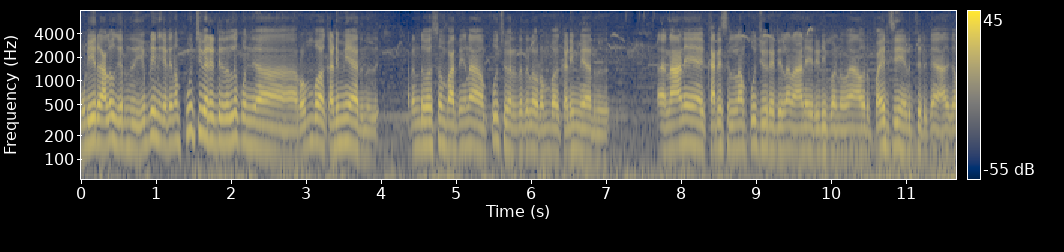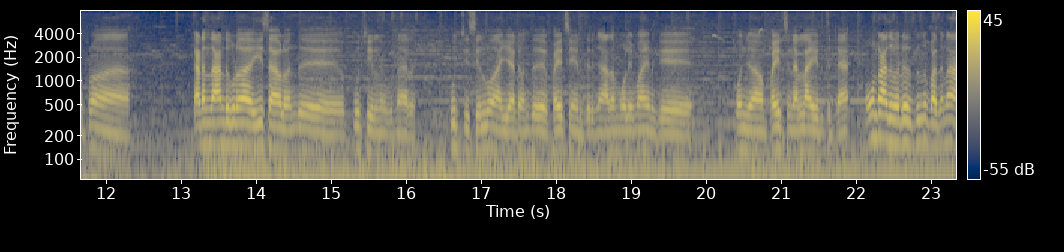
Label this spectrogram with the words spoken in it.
முடிகிற அளவுக்கு இருந்தது. எப்படின்னு கேட்டிங்கன்னா பூச்சி விரட்டுறதுல கொஞ்சம் ரொம்ப கடுமையாக இருந்தது. ரெண்டு வருஷம் பார்த்தீங்கன்னா பூச்சி விரட்டுறதுல ரொம்ப கடுமையாக இருந்தது. நானே கரைசல்லாம் பூச்சி விரட்டிலாம் நானே ரெடி பண்ணுவேன். அவர் பயிற்சியும் எடுத்திருக்கேன். அதுக்கப்புறம் கடந்த ஆண்டு கூட ஈசாவில் வந்து பூச்சிகள் நிபுணர் பூச்சி செல்வம் ஐயாட்ட வந்து பயிற்சியும் எடுத்திருக்கேன். அதன் மூலிமா எனக்கு கொஞ்சம் பயிற்சி நல்லா எடுத்துட்டேன். மூன்றாவது வருடத்துலேருந்து பார்த்தீங்கன்னா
